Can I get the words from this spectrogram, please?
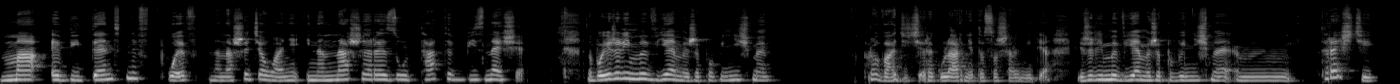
ma ewidentny wpływ na nasze działanie i na nasze rezultaty w biznesie. No bo jeżeli my wiemy, że powinniśmy prowadzić regularnie to social media. Jeżeli my wiemy, że powinniśmy treści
